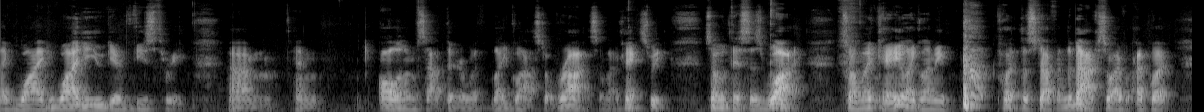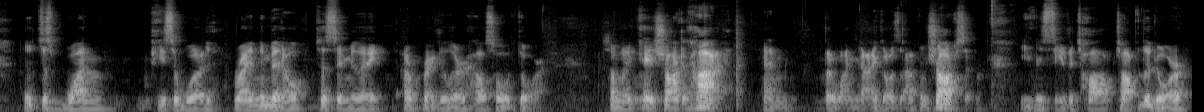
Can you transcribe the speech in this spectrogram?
Like why why do you give these three? Um, and all of them sat there with like glassed over eyes. I'm like, okay, sweet. So this is why. So I'm like, okay, like let me put the stuff in the back. So I, I put just one piece of wood right in the middle to simulate a regular household door. So I'm like, okay, shock it high. And the one guy goes up and shocks it. You can see the top top of the door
